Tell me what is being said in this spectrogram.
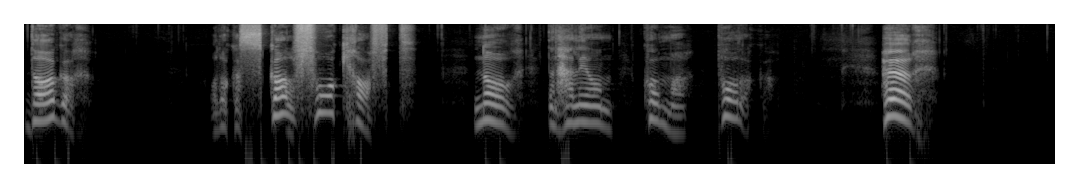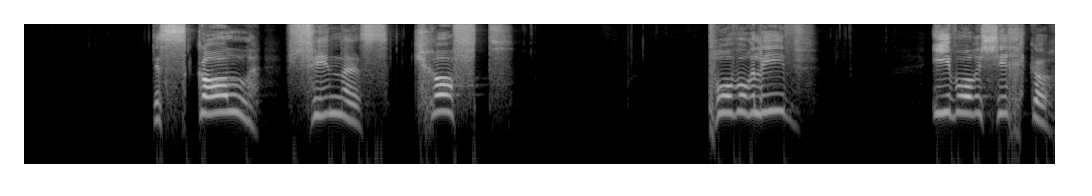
dager. Og dere skal få kraft når Den hellige ånd kommer på dere. Hør. Det skal finnes kraft på våre liv, i våre kirker.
